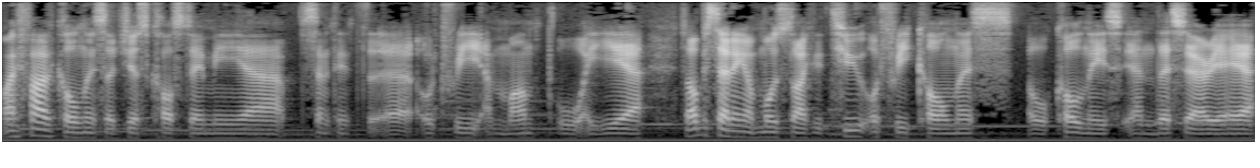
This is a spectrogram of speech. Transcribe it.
my five colonies are just costing me uh, 1703 uh, a month or a year. So I'll be setting up most likely two or three colonies or colonies in this area here,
